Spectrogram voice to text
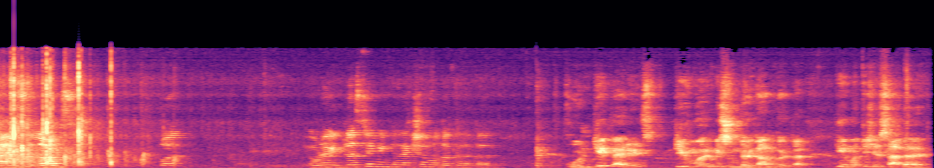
thanks a lot for एवढं इंटरेस्टिंग इंटरॅक्शन होतं खरं तर. कोणते पॅरेंट्स टीमवर्कने सुंदर काम करतात? गेम अतिशय साधा आहे.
